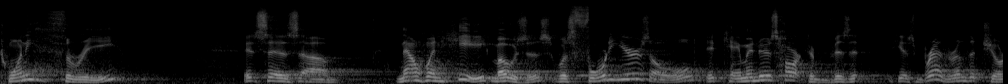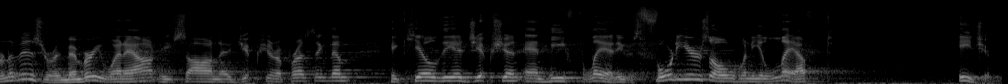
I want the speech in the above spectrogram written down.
23, it says, uh, Now when he, Moses, was 40 years old, it came into his heart to visit his brethren, the children of Israel. Remember, he went out, he saw an Egyptian oppressing them, he killed the Egyptian and he fled. He was 40 years old when he left Egypt.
